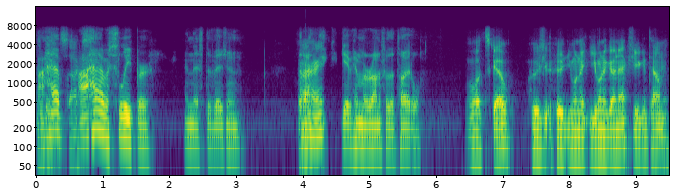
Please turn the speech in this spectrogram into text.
I have sucks. I have a sleeper in this division that I All right. think give him a run for the title. Well, let's go. Who's your, who you want to you want to go next? You can tell me.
